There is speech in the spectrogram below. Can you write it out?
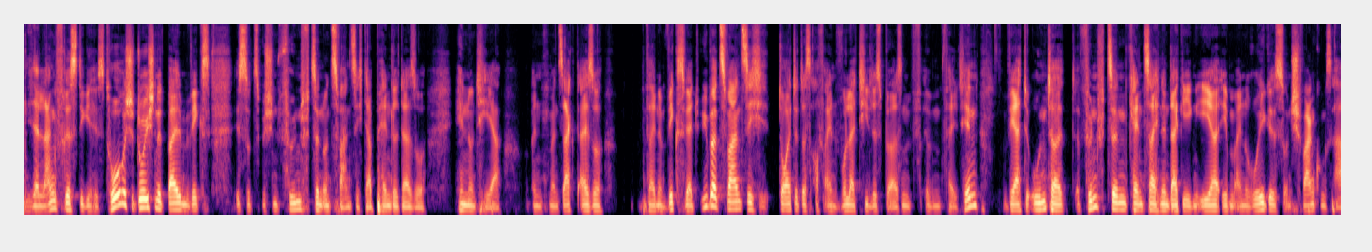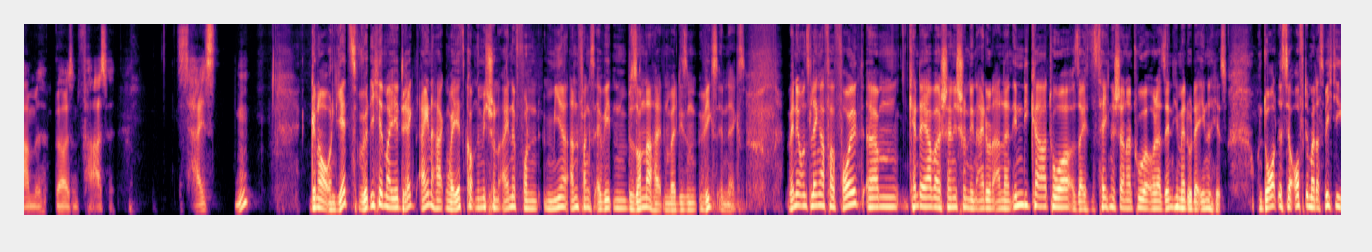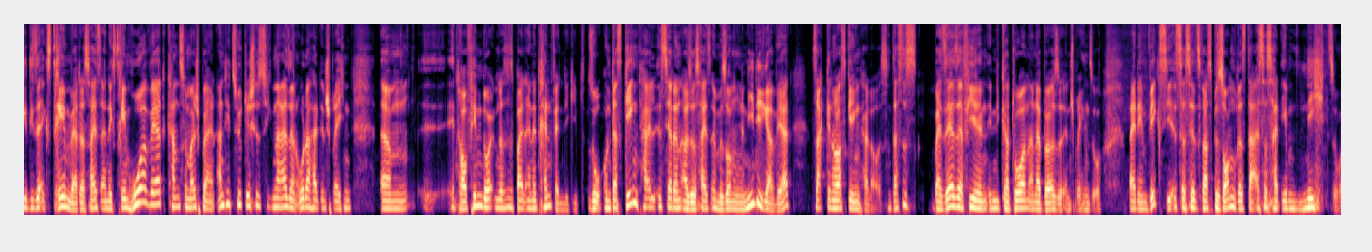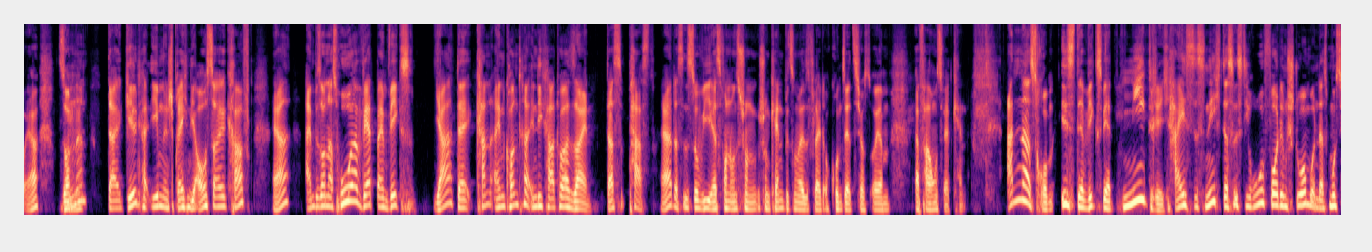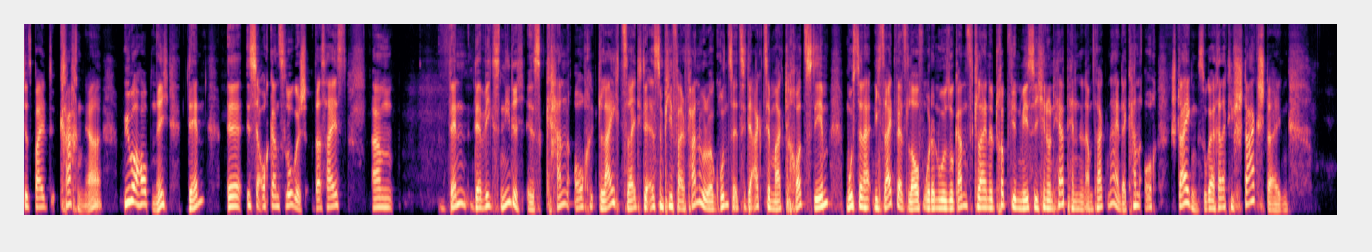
Der langfristige historische Durchschnitt bei dem WIX ist so zwischen 15 und 20. Da pendelt er so hin und her. Und man sagt also, bei einem WIX-Wert über 20 deutet das auf ein volatiles Börsenfeld hin. Werte unter 15 kennzeichnen dagegen eher eben eine ruhiges und schwankungsarme Börsenphase. Das heißt, hm? Genau, und jetzt würde ich hier mal hier direkt einhaken, weil jetzt kommt nämlich schon eine von mir anfangs erwähnten Besonderheiten bei diesem WIX-Index. Wenn ihr uns länger verfolgt, ähm, kennt ihr ja wahrscheinlich schon den einen oder anderen Indikator, sei es technischer Natur oder Sentiment oder ähnliches. Und dort ist ja oft immer das Wichtige, diese Extremwerte. Das heißt, ein extrem hoher Wert kann zum Beispiel ein antizyklisches Signal sein oder halt entsprechend ähm, äh, darauf hindeuten, dass es bald eine Trendwende gibt. So, und das Gegenteil ist ja dann, also das heißt, ein besonders niedriger Wert sagt genau das Gegenteil aus. Das ist bei sehr, sehr vielen Indikatoren an der Börse entsprechend so. Bei dem WIX hier ist das jetzt was Besonderes, da ist das halt eben nicht so, ja, sondern mhm. da gilt halt eben entsprechend die Aussagekraft, ja, ein besonders hoher Wert beim WIX, ja, der kann ein Kontraindikator sein das passt. Ja, das ist so, wie ihr es von uns schon, schon kennt, beziehungsweise vielleicht auch grundsätzlich aus eurem Erfahrungswert kennt. Andersrum ist der Wix-Wert niedrig, heißt es nicht, das ist die Ruhe vor dem Sturm und das muss jetzt bald krachen. Ja, überhaupt nicht, denn äh, ist ja auch ganz logisch. Das heißt, ähm, wenn der WIX niedrig ist, kann auch gleichzeitig der S&P 500 oder grundsätzlich der Aktienmarkt trotzdem, muss dann halt nicht seitwärts laufen oder nur so ganz kleine Tröpfchen mäßig hin und her pendeln am Tag. Nein, der kann auch steigen, sogar relativ stark steigen.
